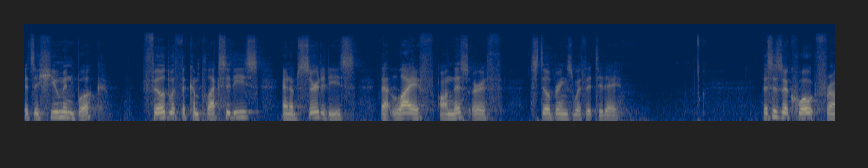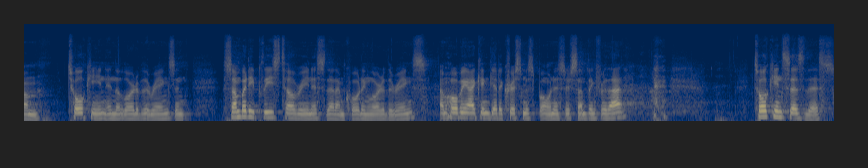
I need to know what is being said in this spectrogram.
it's a human book filled with the complexities and absurdities that life on this earth still brings with it today. This is a quote from Tolkien in The Lord of the Rings, and somebody please tell Renus that I'm quoting Lord of the Rings. I'm hoping I can get a Christmas bonus or something for that. Tolkien says this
